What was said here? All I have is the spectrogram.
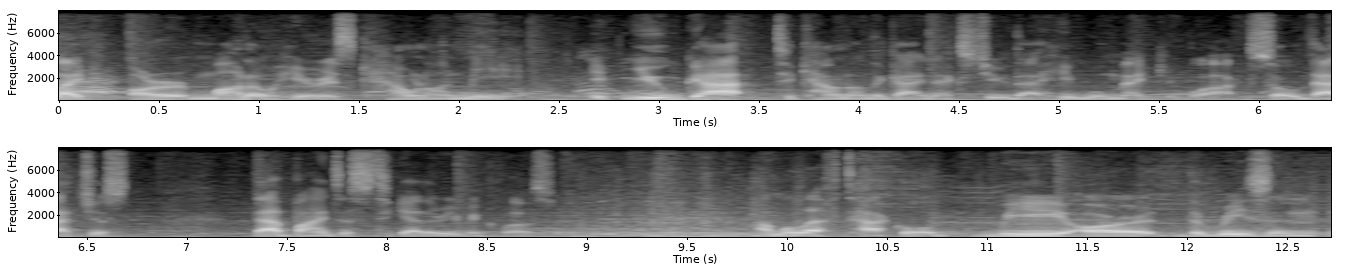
Like our motto here is count on me. If you got to count on the guy next to you that he will make you block. So that just that binds us together even closer. I'm a left tackle. We are the reason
